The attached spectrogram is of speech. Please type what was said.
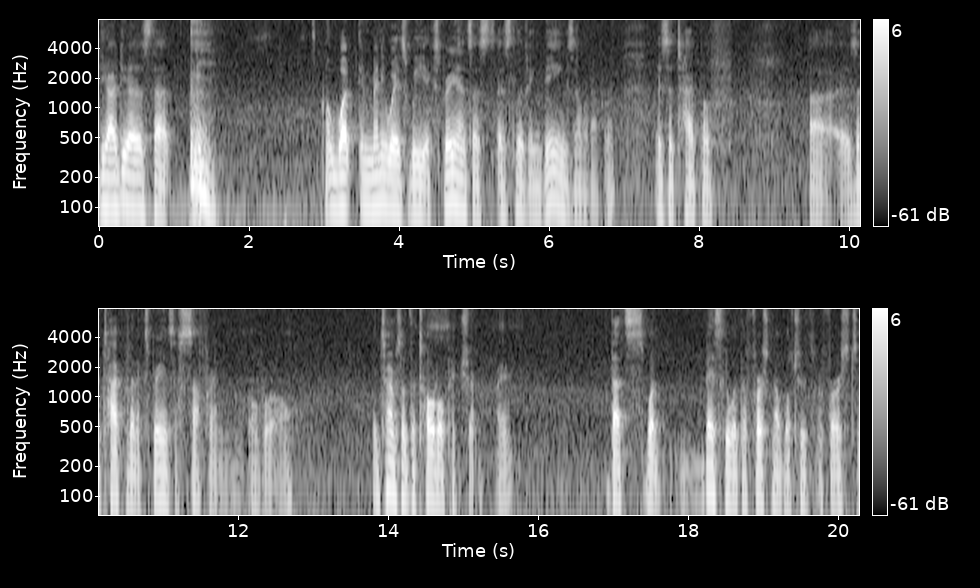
the idea is that what in many ways we experience as, as living beings or whatever is a type of uh, is a type of an experience of suffering overall in terms of the total picture right? That's what basically what the first noble truth refers to.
